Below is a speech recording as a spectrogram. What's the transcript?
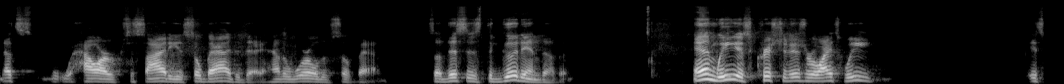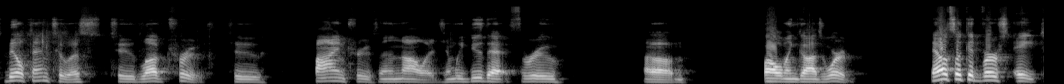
that's how our society is so bad today, how the world is so bad. So, this is the good end of it. And we, as Christian Israelites, we it's built into us to love truth, to find truth and knowledge, and we do that through um, following God's word. Now let's look at verse 8.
